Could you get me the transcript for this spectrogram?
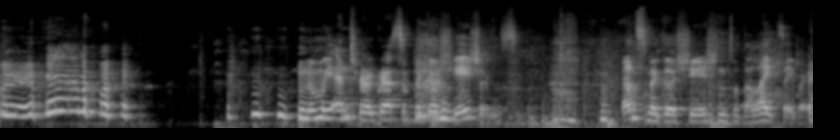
and then we enter aggressive negotiations. That's negotiations with a lightsaber.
